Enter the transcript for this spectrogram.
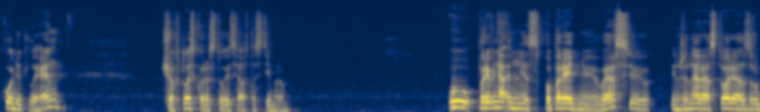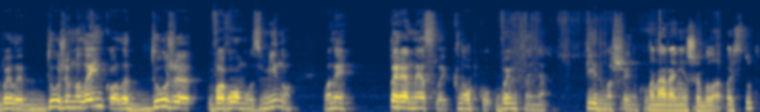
ходять легенди, що хтось користується автостімером. У порівнянні з попередньою версією інженери Astoria зробили дуже маленьку, але дуже вагому зміну. Вони перенесли кнопку вимкнення під машинку. Вона раніше була ось тут,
